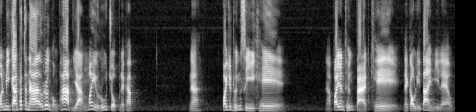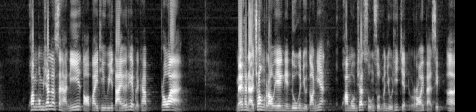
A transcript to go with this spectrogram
มันมีการพัฒนาเรื่องของภาพอย่างไม่รู้จบนะครับนะไปจนถึง 4K นะไปจนถึง 8K ในเกาหลีใต้มีแล้ว ความคมชัดลักษณะนี้ต่อไปทีวีตายเรียบเลยครับ เพราะว่า แม้ขนาดช่องเราเองเนี่ยดูกันอยู่ตอนนี้ความคมชัดสูงสุดมันอยู่ที่ 780เอ่อ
